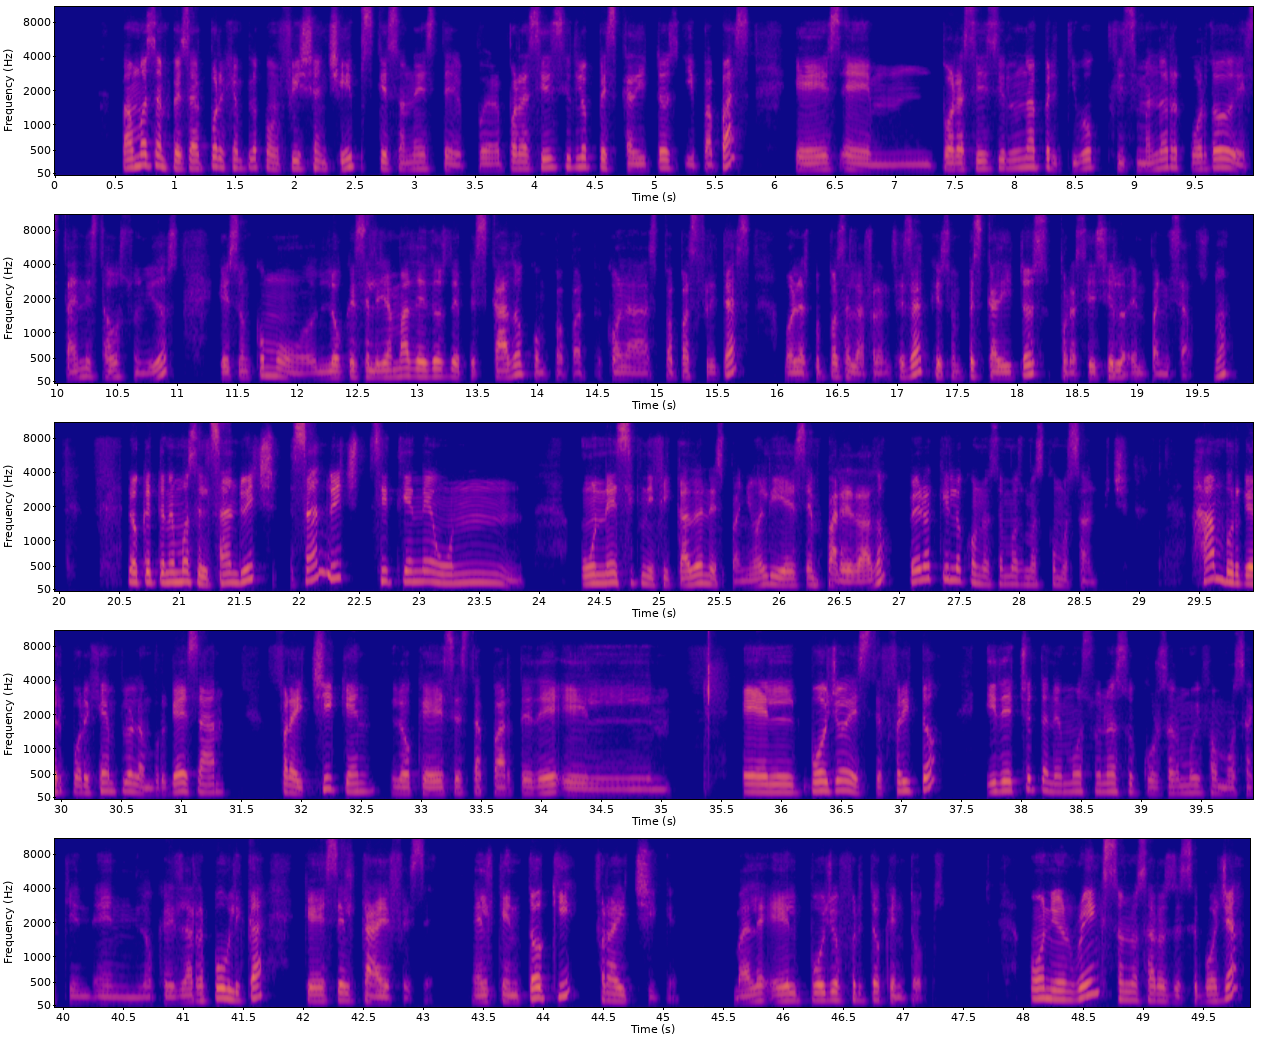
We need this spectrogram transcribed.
Vamos a empezar, por ejemplo, con fish and chips, que son, este, por, así decirlo, pescaditos y papas. Es, em, por así decirlo, un aperitivo que, si mal no recuerdo, está en Estados Unidos, que son como lo que se le llama dedos de pescado con, con las papas fritas o las papas a la francesa, que son pescaditos, por así decirlo, empanizados, ¿no? Lo que tenemos el sándwich. Sándwich sí tiene un, un significado en español y es emparedado, pero aquí lo conocemos más como sándwich hamburger, por ejemplo, la hamburguesa, fried chicken, lo que es esta parte de el, pollo este frito. Y de hecho tenemos una sucursal muy famosa aquí en, en lo que es la República, que es el KFC, el Kentucky Fried Chicken, ¿vale? El pollo frito Kentucky. Onion rings son los aros de cebolla.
